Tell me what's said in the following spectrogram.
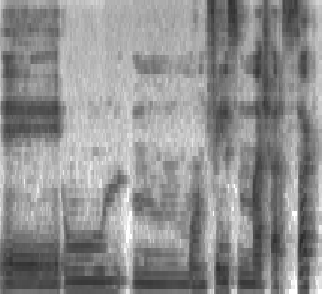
eh, un mm, Monfils Masharzak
